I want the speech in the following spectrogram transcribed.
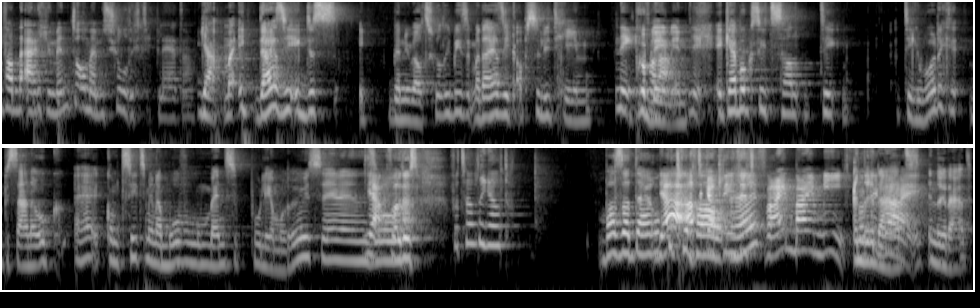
van de argumenten om hem schuldig te pleiten. Ja, maar ik, daar zie ik dus... Ik ben nu wel schuldig bezig, maar daar zie ik absoluut geen Nee, probleem voilà, in. nee. Ik heb ook zoiets van... te- tegenwoordig bestaan er ook... Hè, komt steeds meer naar boven hoe mensen polyamoreus zijn en Ja, zo. voilà. Dus voor hetzelfde geld was dat daar ook Ja, het geval. Kathleen zit, fine by me. Inderdaad, inderdaad.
